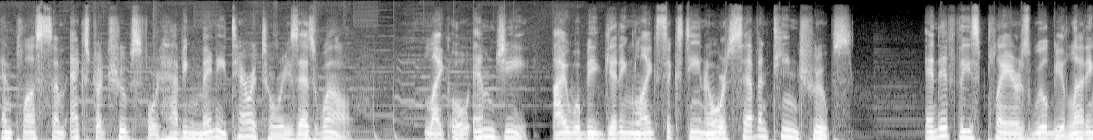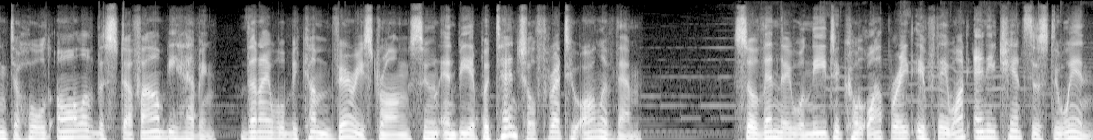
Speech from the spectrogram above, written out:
and plus some extra troops for having many territories as well. Like OMG, I will be getting like 16 or 17 troops. And if these players will be letting to hold all of the stuff I'll be having, then I will become very strong soon and be a potential threat to all of them. So then they will need to cooperate if they want any chances to win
